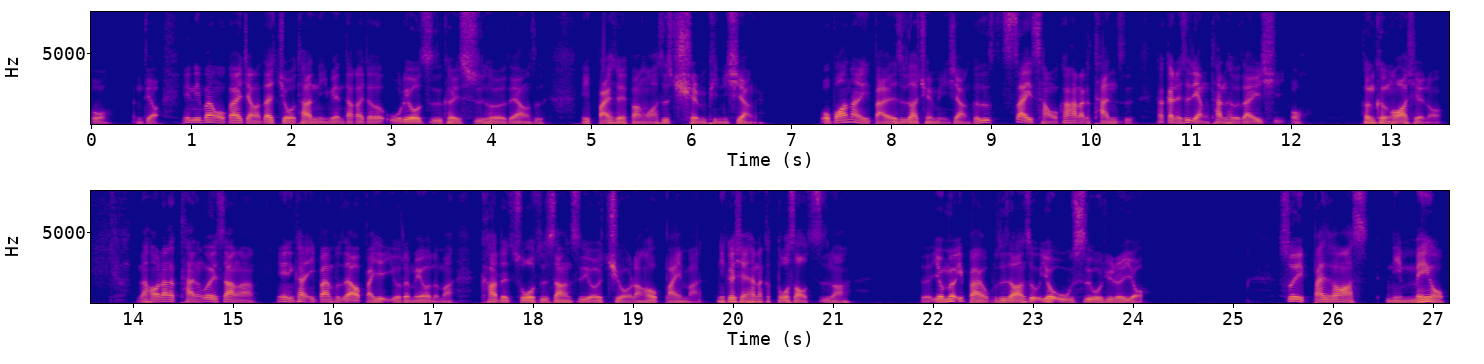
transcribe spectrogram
哦。很屌，因为一般我刚才讲的，在酒坛里面大概这个五六支可以试喝这样子。你白水芳华是全品相，我不知道那里摆的是它全品相，可是赛场我看他那个摊子，他感觉是两摊合在一起哦，很肯花钱哦。然后那个摊位上啊，因为你看一般不是要摆些有的没有的吗？他的桌子上只有酒，然后摆满，你可以想象那个多少支吗？有没有一百我不知道，但是有五十我觉得有。所以白水芳华是你没有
